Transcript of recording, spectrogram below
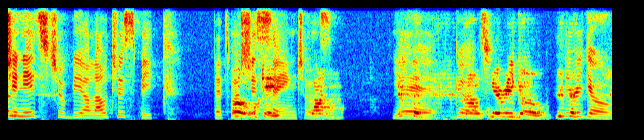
She needs to be allowed to speak. That's what Oh, she's okay. saying to us. Now- Yeah, now good. here we go. Here we go.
